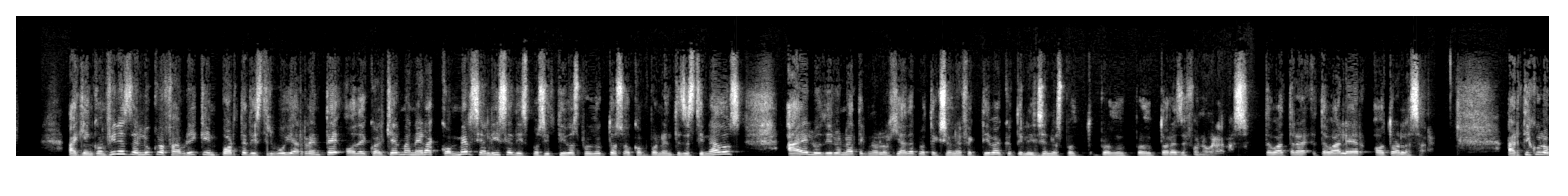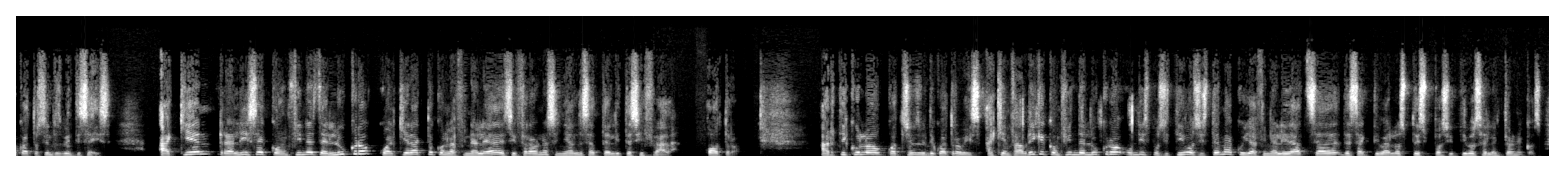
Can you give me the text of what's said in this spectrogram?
A quien con fines de lucro fabrique, importe, distribuya, rente o de cualquier manera comercialice dispositivos, productos o componentes destinados a eludir una tecnología de protección efectiva que utilicen los produ- produ- productores de fonogramas. Te voy, a te voy a leer otro al azar. Artículo 426. A quien realice con fines de lucro cualquier acto con la finalidad de descifrar una señal de satélite cifrada. Otro. Artículo 424 bis. A quien fabrique con fin de lucro un dispositivo o sistema cuya finalidad sea de- desactivar los dispositivos electrónicos.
